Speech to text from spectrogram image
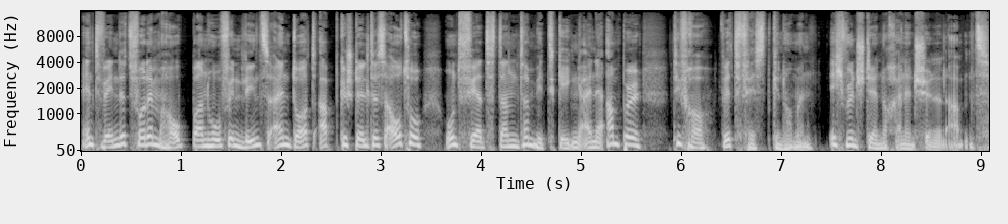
entwendet vor dem Hauptbahnhof in Linz ein dort abgestelltes Auto und fährt dann damit gegen eine Ampel. Die Frau wird festgenommen. Ich wünsche dir noch einen schönen Abend.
